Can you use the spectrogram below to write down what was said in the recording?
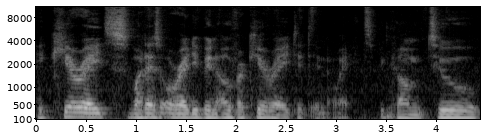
He curates what has already been over curated in a way. It's become too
